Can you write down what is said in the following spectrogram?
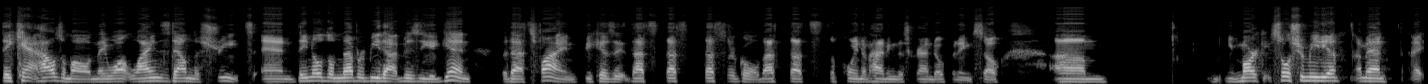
they can't house them all and they want lines down the streets and they know they'll never be that busy again, but that's fine because it, that's that's that's their goal. That's that's the point of having this grand opening. So um, you market social media. I mean, I,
